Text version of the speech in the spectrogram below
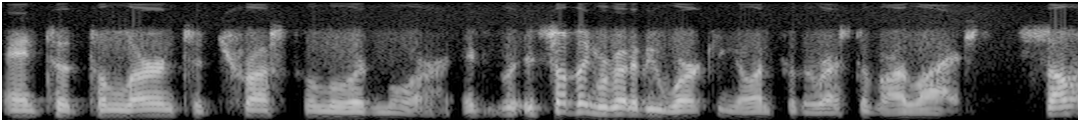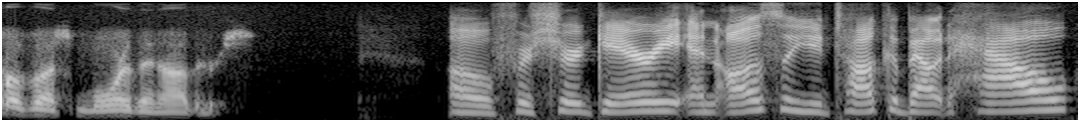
and to, to learn to trust the Lord more. It, it's something we're going to be working on for the rest of our lives. Some of us more than others. Oh, for sure, Gary. And also, you talk about how,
